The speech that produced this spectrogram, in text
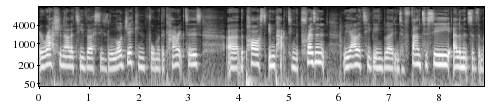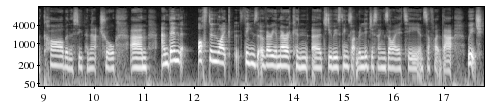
irrationality versus logic in form of the characters. Uh, the past impacting the present, reality being blurred into fantasy, elements of the macabre and the supernatural, um, and then often like themes that are very American uh, to do with things like religious anxiety and stuff like that, which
